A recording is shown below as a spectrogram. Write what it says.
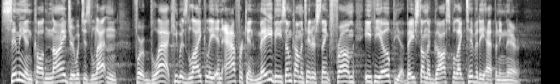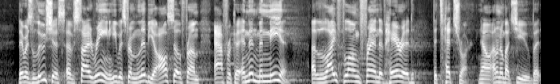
Simeon, called Niger, which is Latin for black, he was likely an African, maybe some commentators think from Ethiopia, based on the gospel activity happening there. There was Lucius of Cyrene, he was from Libya, also from Africa. And then Manaen, a lifelong friend of Herod the Tetrarch. Now, I don't know about you, but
